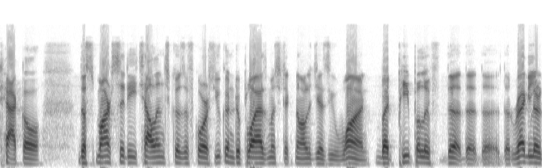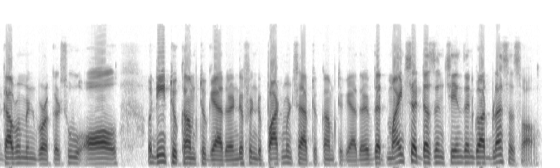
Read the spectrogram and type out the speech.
tackle the smart city challenge because of course you can deploy as much technology as you want but people if the, the, the, the regular government workers who all need to come together and different departments have to come together if that mindset doesn't change then god bless us all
